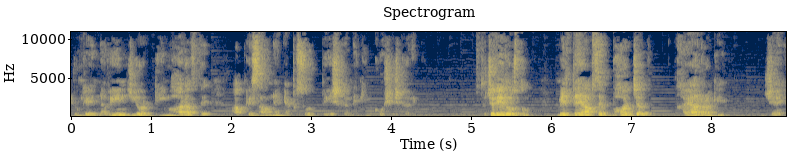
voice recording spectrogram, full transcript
क्योंकि नवीन जी और टीम हर हफ़्ते आपके सामने एक एपिसोड पेश करने की कोशिश करेंगे। तो चलिए दोस्तों, मिलते हैं आपसे बहुत जल्द। ख्याल रखें। जय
